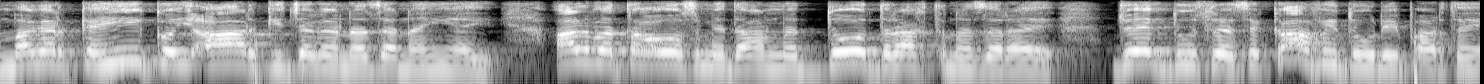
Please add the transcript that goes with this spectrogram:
मगर कहीं कोई आर की जगह नज़र नहीं आई। अलबत् उस मैदान में दो दरख्त नज़र आए, जो एक दूसरे से काफ़ी दूरी पर थे।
